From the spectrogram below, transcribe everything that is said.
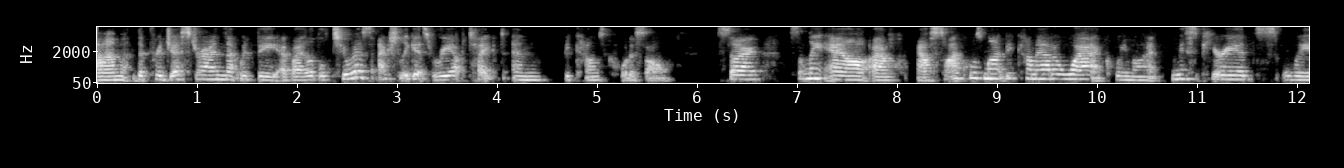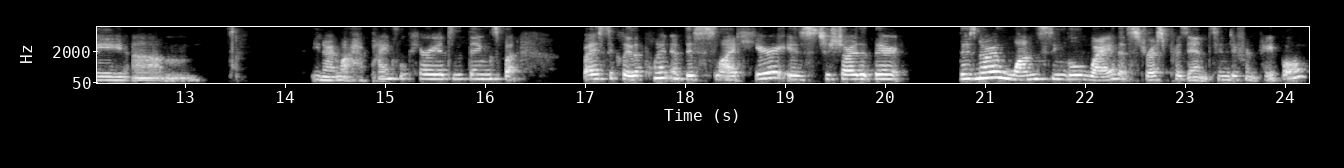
um, the progesterone that would be available to us actually gets reuptaked and becomes cortisol. So suddenly our, our, our cycles might become out of whack. We might miss periods. We, um, you know, might have painful periods and things. But basically, the point of this slide here is to show that there there's no one single way that stress presents in different people.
